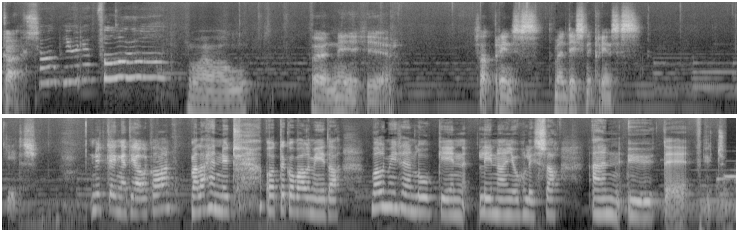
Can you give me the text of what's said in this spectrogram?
god. So beautiful! Wow. Toi on niin hieno. Sä oot prinsessa. Tämmönen Disney-prinsessa. Kiitos. Nyt kengät jalkaan. Mä lähden nyt. Ootteko valmiita valmiiseen luukkiin linnanjuhlissa NYT nyt?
